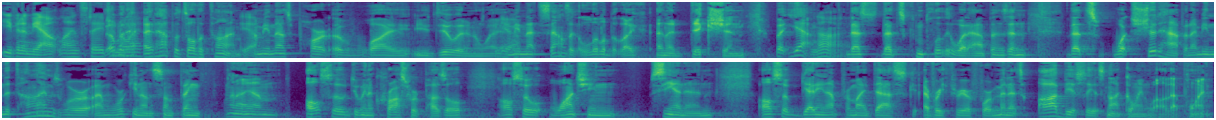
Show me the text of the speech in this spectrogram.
even in the outline stage No, in a but way? it happens all the time. Yeah. I mean, that's part of why you do it in a way. I mean, that sounds like a little bit like an addiction, but yeah, No. that's that's completely what happens, and that's what should happen. I mean, the times where I'm working on something and I am also doing a crossword puzzle, also watching. CNN, also getting up from my desk every three or four minutes. Obviously, it's not going well at that point.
